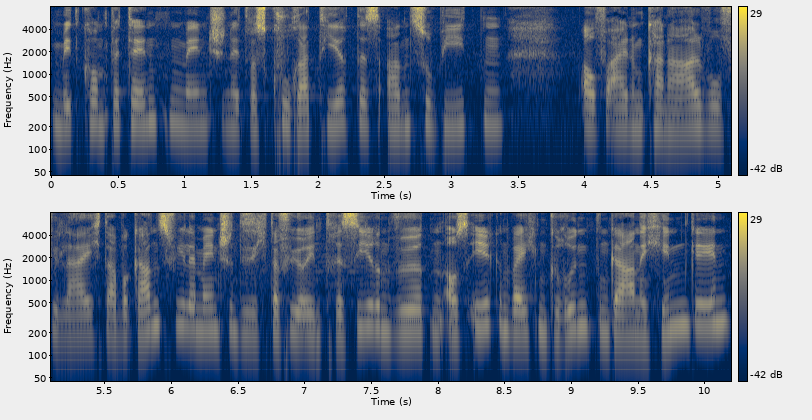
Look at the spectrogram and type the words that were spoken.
mit kompetenten Menschen etwas Kuratiertes anzubieten, auf einem Kanal, wo vielleicht aber ganz viele Menschen, die sich dafür interessieren würden, aus irgendwelchen Gründen gar nicht hingehen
